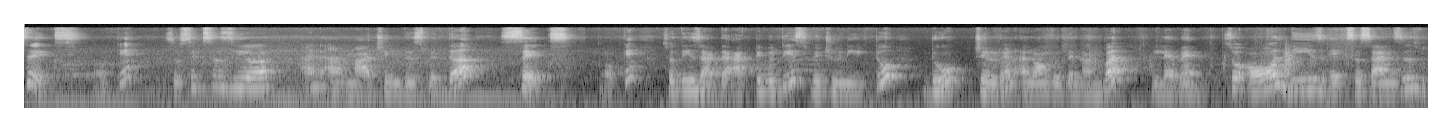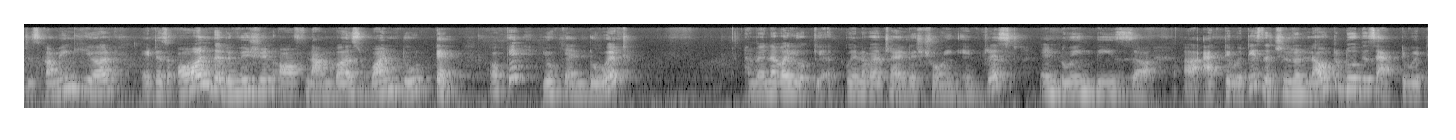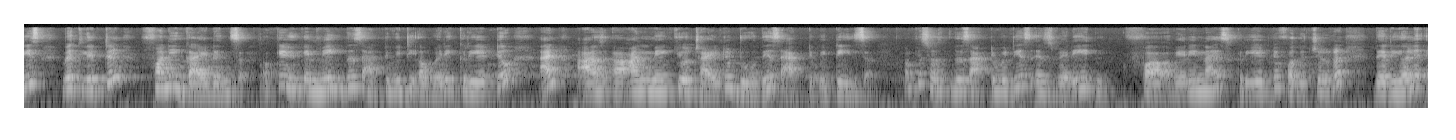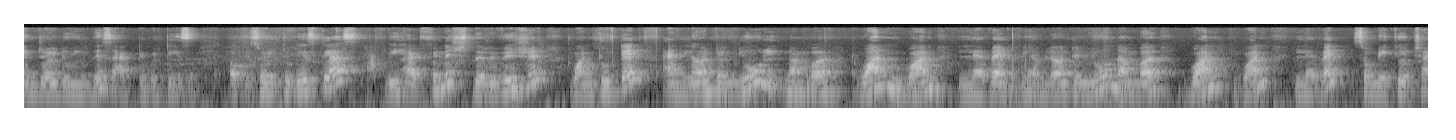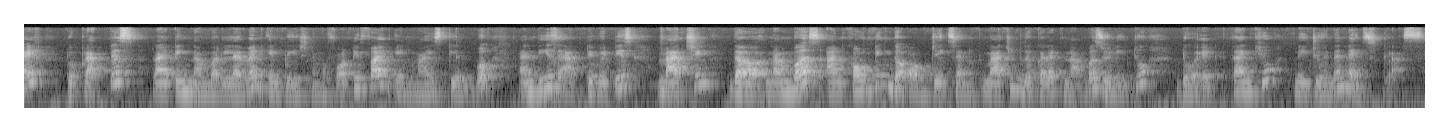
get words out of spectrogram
6. Okay. So 6 is here and I am matching this with the 6. Okay. So these are the activities which you need to do children along with the number 11. So all these exercises which is coming here, it is all the revision of numbers 1 to 10. Okay, you can do it whenever your whenever a child is showing interest in doing these uh, uh, activities. The children love to do these activities with little funny guidance. Okay, you can make this activity a very creative and uh, and make your child to do these activities. Okay, so this activities is very very nice creative for the children they really enjoy doing these activities okay so in today's class we had finished the revision 1 to 10 and learnt a new number 1 1 11 we have learnt a new number 1 1 11 so make your child to practice writing number 11 in page number 45 in my skill book. And these activities matching the numbers and counting the objects and matching the correct numbers you need to do it. Thank you. Meet you in the next class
